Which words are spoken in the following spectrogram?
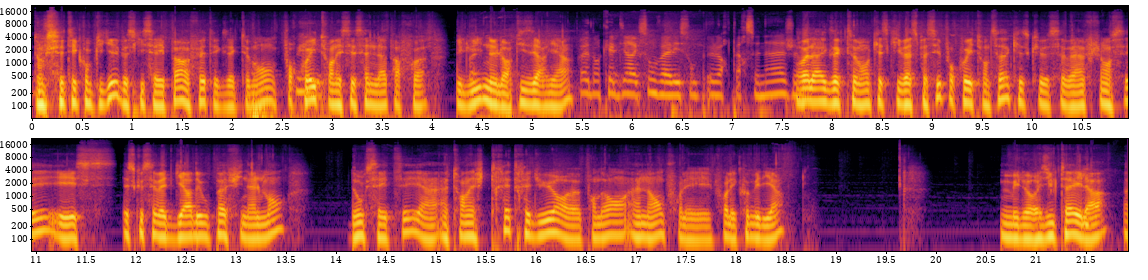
donc c'était compliqué parce qu'ils savaient pas en fait exactement pourquoi Oui. ils tournaient ces scènes-là parfois. Et lui ne leur disait rien. Ouais, dans quelle direction va aller son, leur personnage Voilà, exactement. Qu'est-ce qui va se passer? Pourquoi ils tournent ça? Qu'est-ce que ça va influencer? Et est-ce que ça va être gardé ou pas finalement? Donc ça a été un, un tournage très très dur euh, pendant un an pour les, pour les comédiens. Mais le résultat est là.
